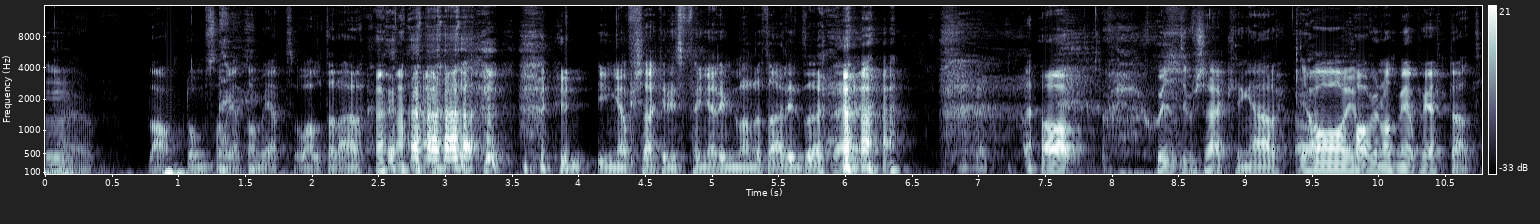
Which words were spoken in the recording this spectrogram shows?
Mm. Ja, de som vet de vet och allt det där. Inga försäkringspengar inblandat där inte. ja, skit i försäkringar. Ja. Har vi något mer på hjärtat?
